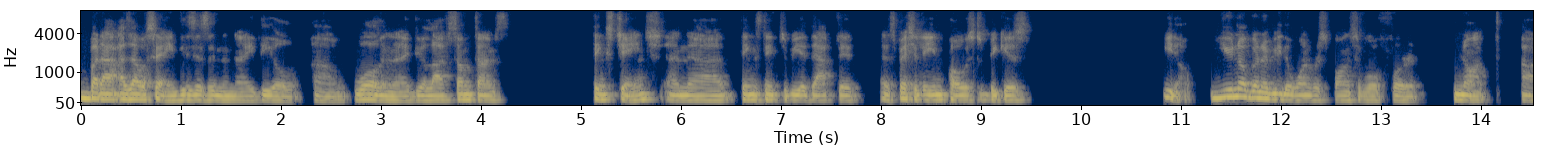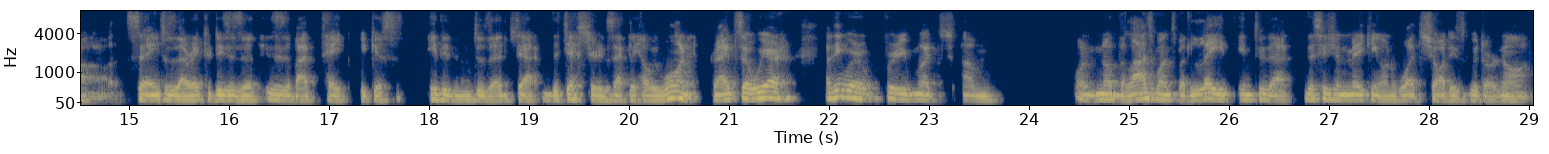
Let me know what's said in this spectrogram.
But as I was saying, this is in an ideal um, world, in an ideal life. Sometimes things change and uh, things need to be adapted, especially in post, because you know you're not going to be the one responsible for not uh, saying to the director, "This is a this is a bad take because he didn't do the the gesture exactly how we wanted." Right. So we are, I think we're pretty much, um, well, not the last ones, but late into that decision making on what shot is good or not.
